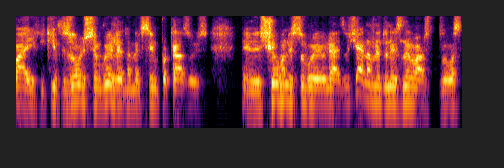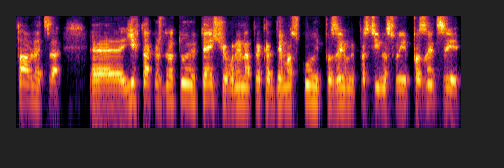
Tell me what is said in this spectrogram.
е, які зовнішнім виглядом і всім показують, е, що вони собою являють. Звичайно, вони до них зневажливо ставляться. Е, Їх також дратує те, що вони, наприклад, демаскують постійно свої позиції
